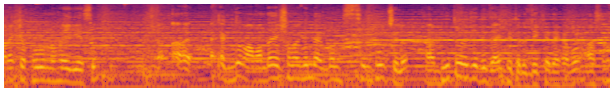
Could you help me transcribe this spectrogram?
অনেকটা পুরনো হয়ে গেছে। একদম আমাদের এই সময় কিন্তু একদম সিম্পল ছিল। আর ভিতরে যদি যাই ভিতরে দেখে দেখাবো। আসুন।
